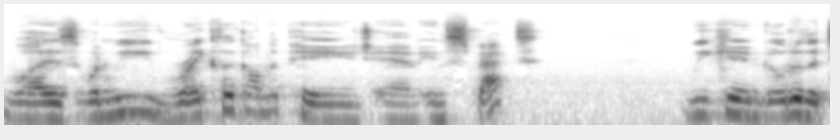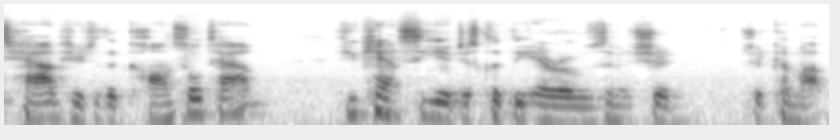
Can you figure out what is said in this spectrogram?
was when we right click on the page and inspect, we can go to the tab here to the console tab. If you can't see it, just click the arrows and it should should come up.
